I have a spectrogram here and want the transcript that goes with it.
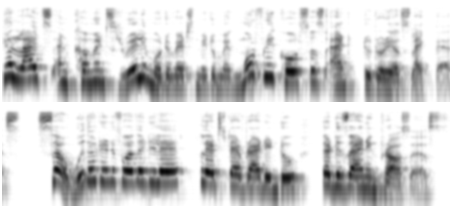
your likes and comments really motivates me to make more free courses and tutorials like this. So without any further delay, let's dive right into the designing process.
